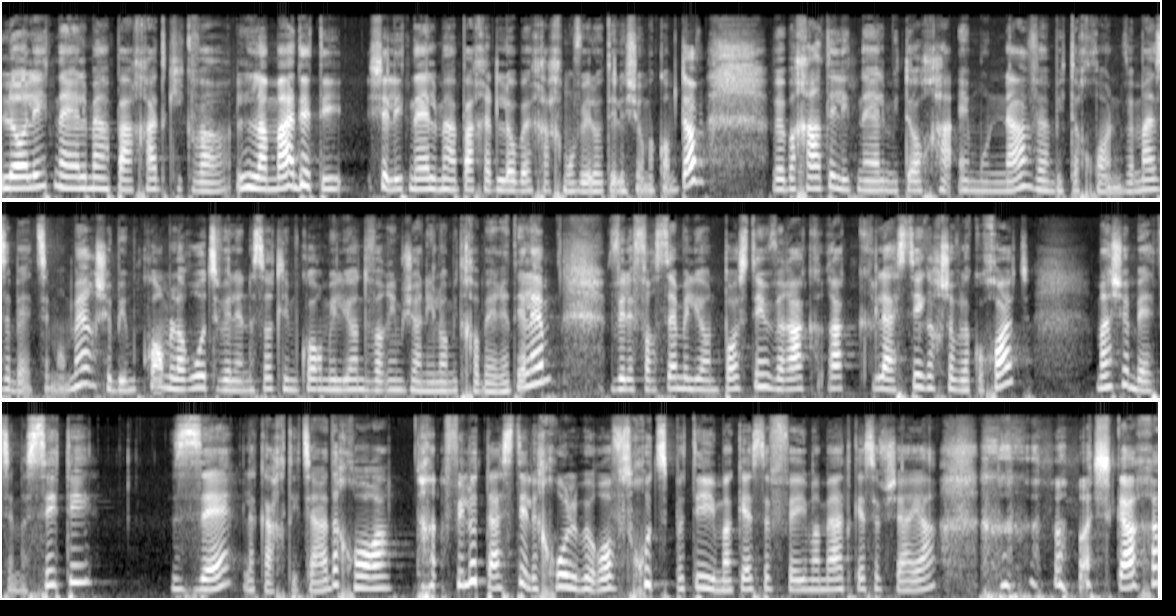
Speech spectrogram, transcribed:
לא להתנהל מהפחד, כי כבר למדתי שלהתנהל מהפחד לא בהכרח מוביל אותי לשום מקום טוב, ובחרתי להתנהל מתוך האמונה והביטחון. ומה זה בעצם אומר? שבמקום לרוץ ולנסות למכור מיליון דברים שאני לא מתחברת אליהם, ולפרסם מיליון פוסטים ורק להשיג עכשיו לקוחות, מה שבעצם עשיתי, זה לקחתי צעד אחורה, אפילו טסתי לחו"ל ברוב חוצפתי עם הכסף, עם המעט כסף שהיה, ממש ככה,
